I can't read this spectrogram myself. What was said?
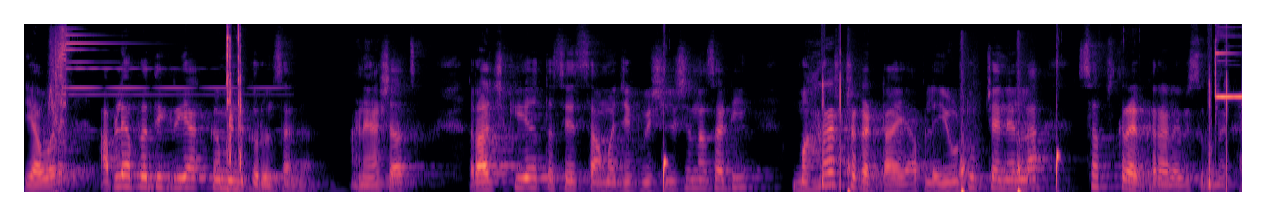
यावर आपल्या प्रतिक्रिया कमेंट करून सांगा. आणि अशाच राजकीय तसेच सामाजिक विश्लेषणासाठी महाराष्ट्र कट्टा या आपल्या यूट्यूब चॅनेलला सबस्क्राईब करायला विसरू नका.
